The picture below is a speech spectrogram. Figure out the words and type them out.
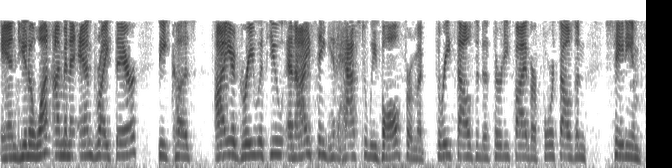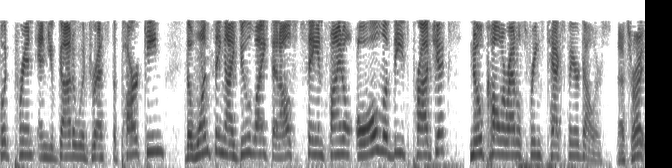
And you know what? I'm going to end right there because I agree with you, and I think it has to evolve from a 3,000 to 35 or 4,000 stadium footprint, and you've got to address the parking. The one thing I do like that I'll say in final, all of these projects, no Colorado Springs taxpayer dollars, That's right.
